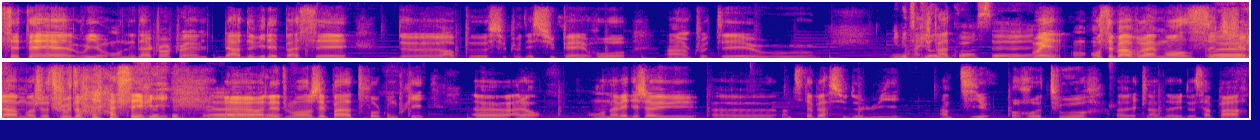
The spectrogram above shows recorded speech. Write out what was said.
C'était, oui, on est d'accord quand même. Daredevil est passé de un peu ce côté super-héros à un côté où. Limite on clone, pas- quoi. Oui, on, on sait pas vraiment ce qu'il Ouais. fait là, moi je trouve, dans la série. Ouais, Euh, ouais, honnêtement, j'ai pas trop compris. Euh, alors, on avait déjà eu euh, un petit aperçu de lui, un petit retour, euh, clin d'œil de sa part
